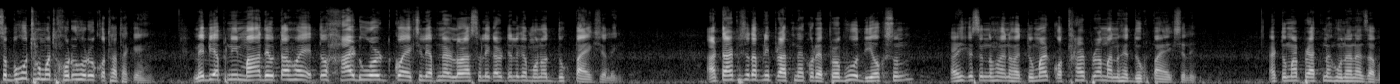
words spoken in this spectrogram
চ' বহুত সময়ত সৰু সৰু কথা থাকে। মে বি আপুনি মা দেউতা হয় এইটো হাৰ্ড ৱৰ্ড কয় একচুৱেলি আপোনাৰ ল'ৰা ছোৱালীক আৰু তেওঁলোকে মনত দুখ পায় একচুৱেলি আৰু তাৰপিছত আপুনি প্ৰাৰ্থনা কৰে প্ৰভু দিয়কচোন। আৰু সি কৈছে নহয় নহয় তোমাৰ কথাৰ পৰা মানুহে দুখ পায় একচুৱেলি আৰু তোমাৰ প্ৰাৰ্থনা শুনা নাযাব।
